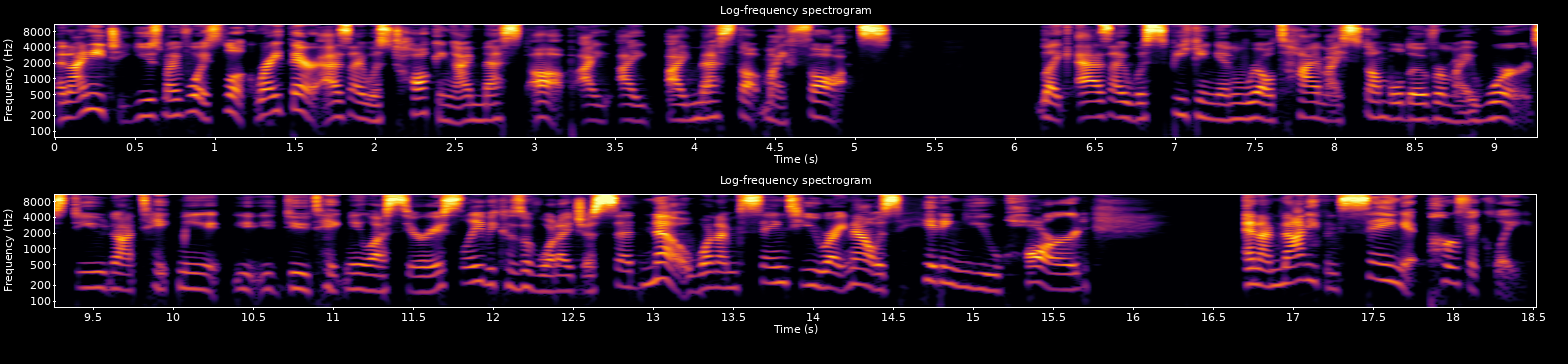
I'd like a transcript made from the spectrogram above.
and I need to use my voice. Look, right there as I was talking, I messed up. I I I messed up my thoughts. Like as I was speaking in real time, I stumbled over my words. Do you not take me you, do you take me less seriously because of what I just said? No. What I'm saying to you right now is hitting you hard and I'm not even saying it perfectly.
